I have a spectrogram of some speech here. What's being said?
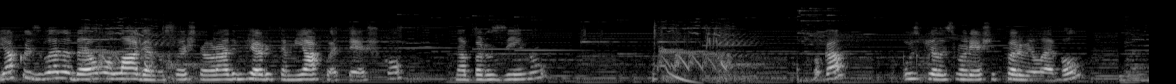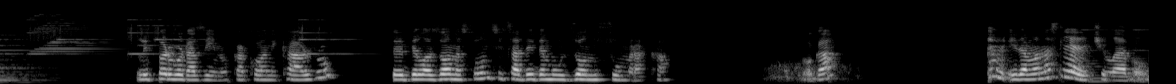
Jako izgleda da je ovo lagano sve što radim, vjerujte mi, jako je teško. Na brzinu. Boga. Uspjeli smo riješiti prvi level. Ili prvu razinu, kako oni kažu. To je bila zona sunci, sada idemo u zonu sumraka. Boga. Idemo na sljedeći level.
